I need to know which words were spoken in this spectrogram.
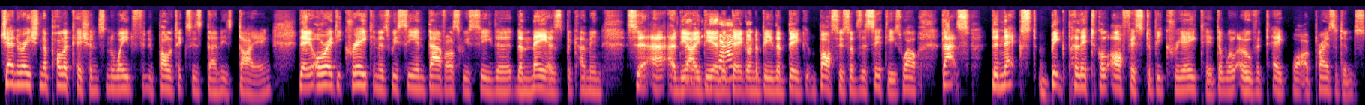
generation of politicians and the way politics is done is dying. They're already creating as we see in davos we see the the mayors becoming uh, uh, the right, idea exactly. that they're going to be the big bosses of the cities well. That's the next big political office to be created that will overtake what are presidents.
